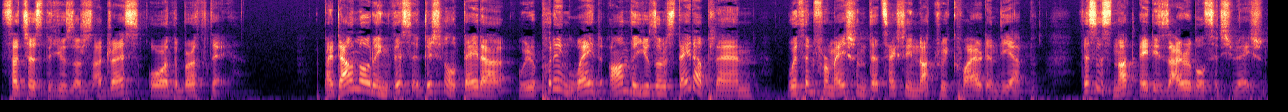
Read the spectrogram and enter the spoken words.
such as the user's address or the birthday. By downloading this additional data, we are putting weight on the user's data plan with information that's actually not required in the app. This is not a desirable situation.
